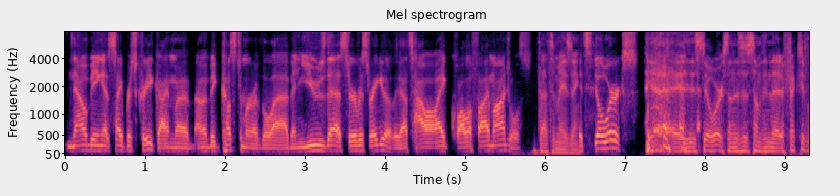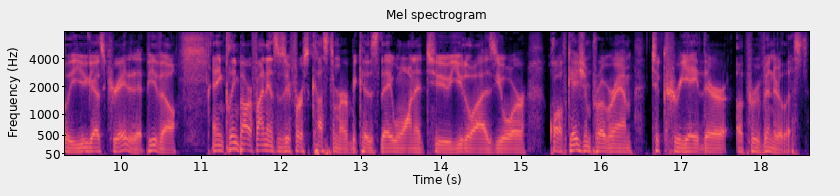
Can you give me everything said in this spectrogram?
now being at Cypress Creek, I'm a, I'm a big customer of the lab and use that service regularly. That's how I qualify modules. That's amazing. It still works. yeah, it, still works. And this is something that effectively you guys created at PVEL. And Clean Power Finance was your first customer because they wanted to utilize your qualification program to create their approved vendor list.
